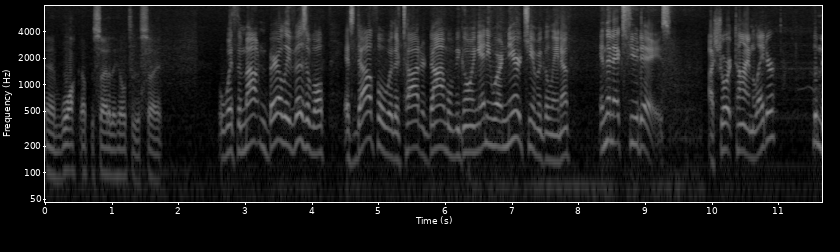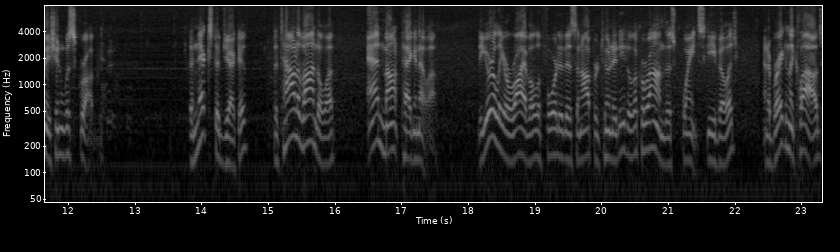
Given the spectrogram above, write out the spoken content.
and walk up the side of the hill to the site. With the mountain barely visible, it's doubtful whether Todd or Don will be going anywhere near Chima in the next few days. A short time later, the mission was scrubbed. The next objective, the town of Andalo and Mount Paganella. The early arrival afforded us an opportunity to look around this quaint ski village, and a break in the clouds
